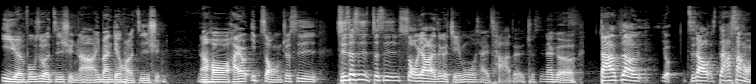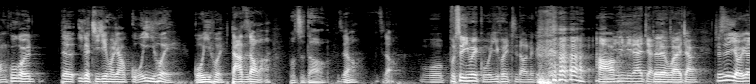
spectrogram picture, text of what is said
议员服务处的咨询啊，一般电话的咨询，然后还有一种就是，其实这是这是受邀来这个节目我才查的，就是那个大家不知道有知道，大家上网 Google 的一个基金会叫国议会，国议会大家知道吗？不知道。不知道，不知道。我不是因为国议会知道那个。人，好你你来讲，对，我来讲，就是有一个，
